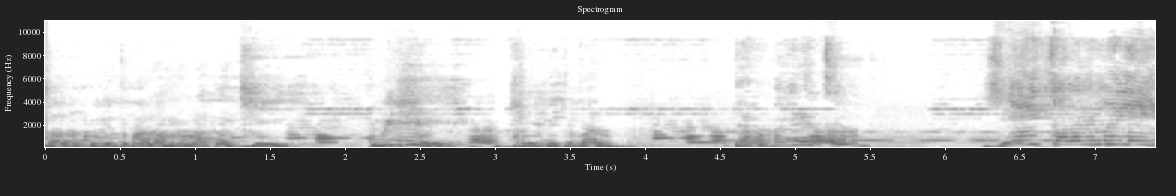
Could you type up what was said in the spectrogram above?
চলন বিলে তোমার আহার রাখাচ্ছি তুমি কি খেয়ে নিতে পারো? দেখো পাখি হচ্ছে সেই চলার মিলেই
